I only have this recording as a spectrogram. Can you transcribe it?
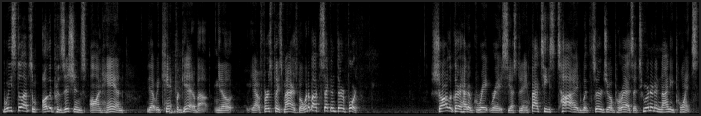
but we still have some other positions on hand that we can't forget about. You know, yeah, first place matters, but what about second, third, fourth? Charles Leclerc had a great race yesterday. In fact, he's tied with Sergio Perez at 290 points.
